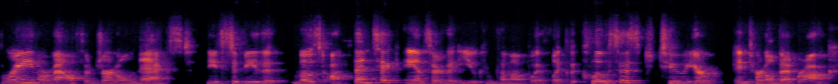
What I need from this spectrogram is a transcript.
brain or mouth or journal next needs to be the most authentic answer that you can come up with, like the closest to your internal bedrock.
